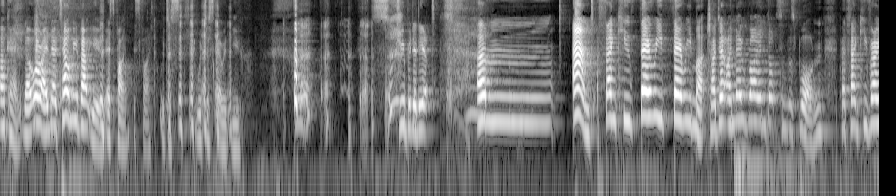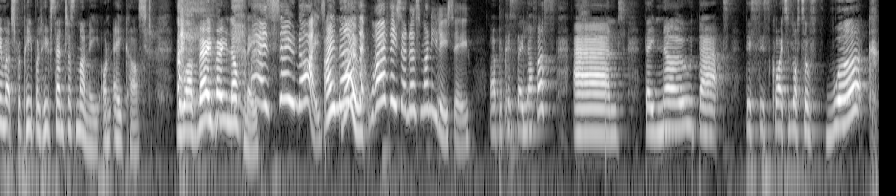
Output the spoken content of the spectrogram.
okay. No, all right. No, tell me about you. It's fine. It's fine. We'll just we'll just go with you. Stupid idiot. Um, and thank you very, very much. I don't. I know Ryan Dotson was one, but thank you very much for people who've sent us money on Acast. You are very, very lovely. that is so nice. I know. Why have they, why have they sent us money, Lucy? Uh, because they love us and they know that this is quite a lot of work.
